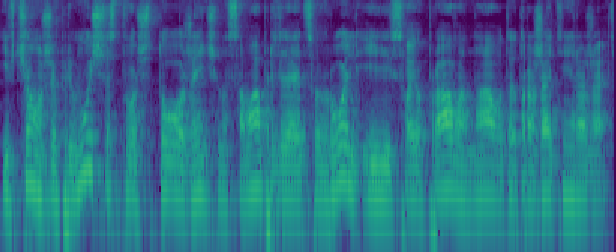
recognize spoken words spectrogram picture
и в чем же преимущество, что женщина сама определяет свою роль и свое право на вот это рожать и не рожать.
